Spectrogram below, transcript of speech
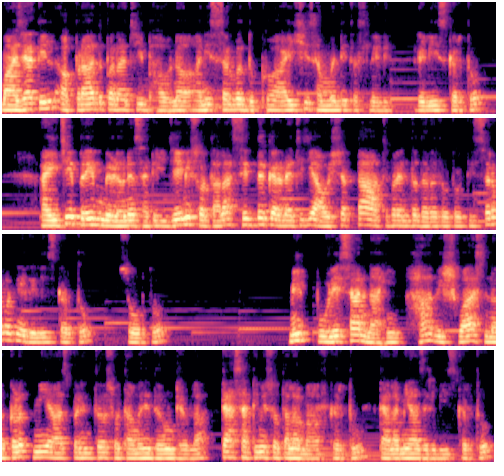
माझ्यातील अपराधपणाची भावना आणि सर्व दुःख आईशी संबंधित असलेले रिलीज करतो. आईचे प्रेम मिळवण्यासाठी जे मी स्वतःला सिद्ध करण्याची जी आवश्यकता आजपर्यंत धरत होतो ती सर्व मी रिलीज करतो सोडतो. मी पुरेसा नाही हा विश्वास नकळत मी आजपर्यंत स्वतःमध्ये धरून ठेवला. त्यासाठी मी स्वतःला माफ करतो त्याला मी आज रिलीज करतो.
